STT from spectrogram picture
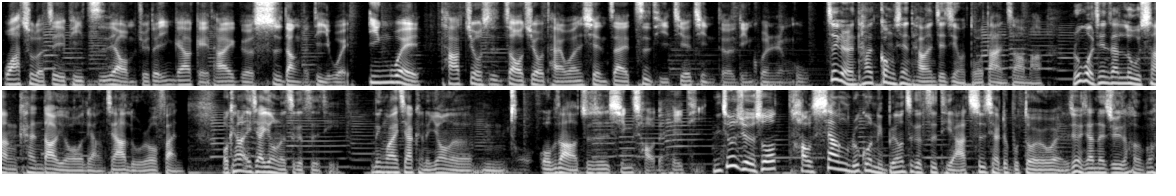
挖出了这一批资料，我们觉得应该要给他一个适当的地位，因为他就是造就台湾现在字体街景的灵魂人物。这个人他贡献台湾街景有多大，你知道吗？如果今天在路上看到有两家卤肉饭，我看到一家用了这个字体，另外一家可能用了，嗯，我不知道，就是新潮的黑体，你就会觉得说，好像如果你不用这个字体啊，吃起来就不对味，就很像那句叫什么，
